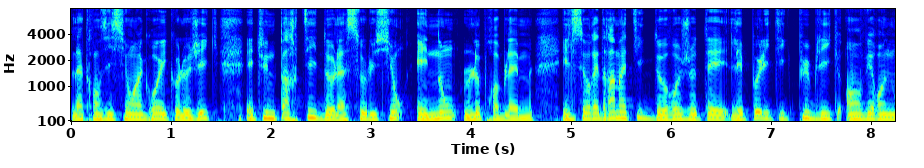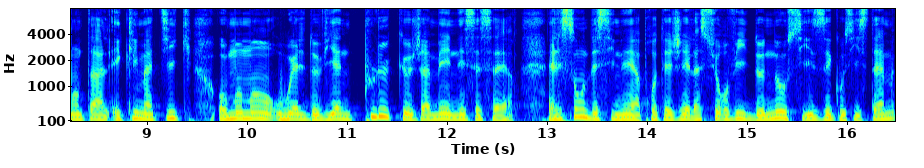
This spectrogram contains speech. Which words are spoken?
La transition agroécologique est une partie de la solution et non le problème. Il serait dramatique de rejeter les politiques publiques environnementales et climatiques au moment où elles deviennent plus que jamais nécessaires. Elles sont destinées à protéger la survie de nos six écosystèmes,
